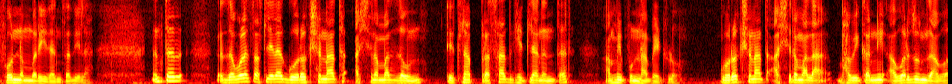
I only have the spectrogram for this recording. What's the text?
फोन नंबरही त्यांचा दिला. नंतर जवळच असलेल्या गोरक्षनाथ आश्रमात जाऊन तिथला प्रसाद घेतल्यानंतर आम्ही पुन्हा भेटलो. गोरक्षनाथ आश्रमाला भाविकांनी आवर्जून जावं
